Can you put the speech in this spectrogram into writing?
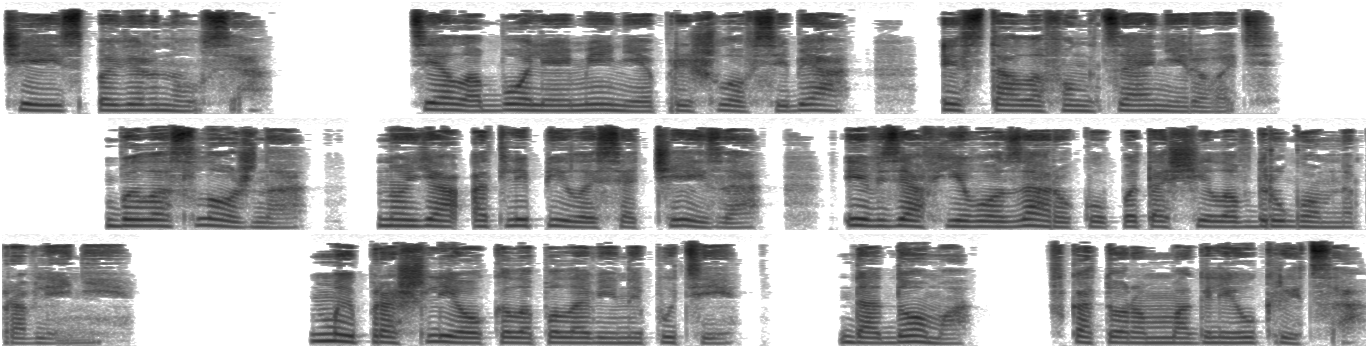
Чейз повернулся. Тело более-менее пришло в себя и стало функционировать. Было сложно, но я отлепилась от Чейза и, взяв его за руку, потащила в другом направлении. Мы прошли около половины пути, до дома, в котором могли укрыться.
